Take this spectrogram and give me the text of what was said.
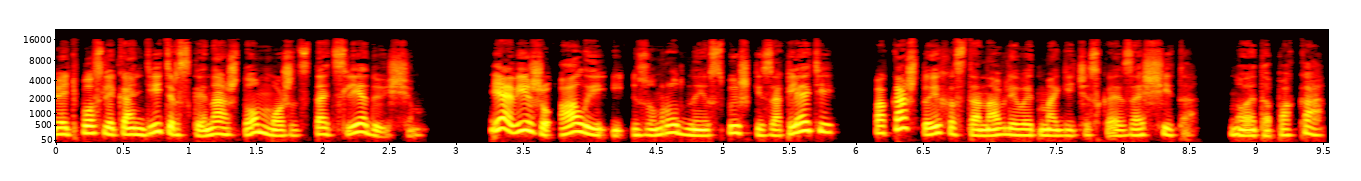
Ведь после кондитерской наш дом может стать следующим. Я вижу алые и изумрудные вспышки заклятий, пока что их останавливает магическая защита. Но это пока.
